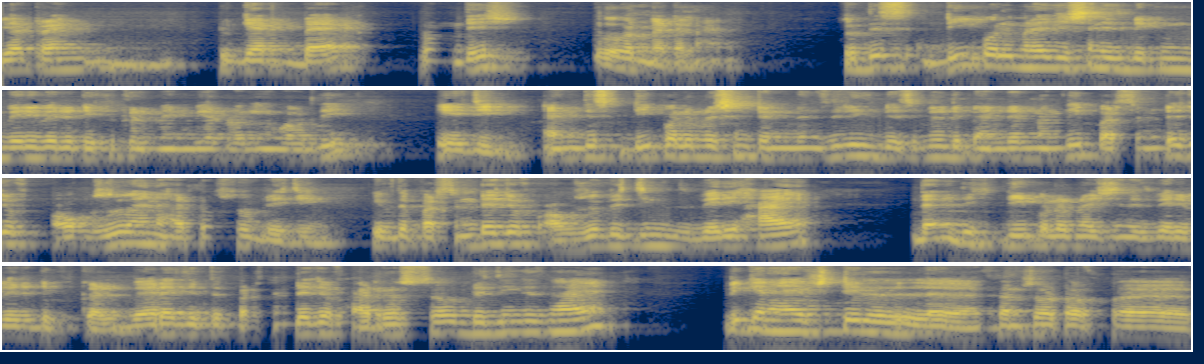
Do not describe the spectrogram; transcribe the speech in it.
we are trying to get back from this to our metal ion. So this depolymerization is becoming very very difficult when we are talking about the aging. And this depolymerization tendency is basically dependent on the percentage of oxo and hydroxo bridging if the percentage of oxo bridging is very high then this depolymerization is very very difficult. Whereas if the percentage of hydroxo bridging is high we can have still uh, some sort of uh,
